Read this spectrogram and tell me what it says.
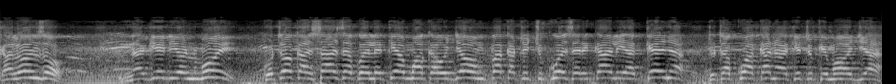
Kalonzo na Gideon Moi kutoka sasa kuelekea mwaka ujao mpaka tuchukue serikali ya Kenya, tutakuwa kana kitu kimoja.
